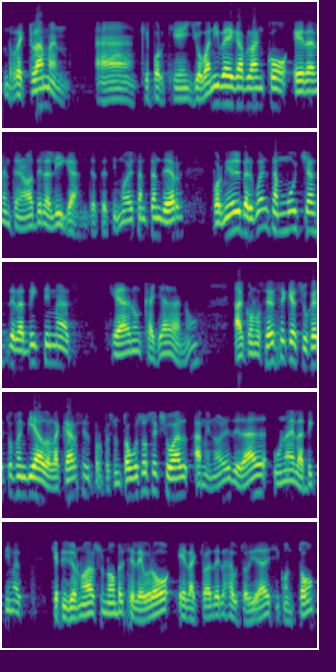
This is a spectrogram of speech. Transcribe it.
reclaman ah, que porque Giovanni Vega Blanco era el entrenador de la Liga de Atletismo de Santander, por miedo y vergüenza muchas de las víctimas quedaron calladas, ¿no? Al conocerse que el sujeto fue enviado a la cárcel por presunto abuso sexual a menores de edad, una de las víctimas que pidió no dar su nombre celebró el actual de las autoridades y contó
